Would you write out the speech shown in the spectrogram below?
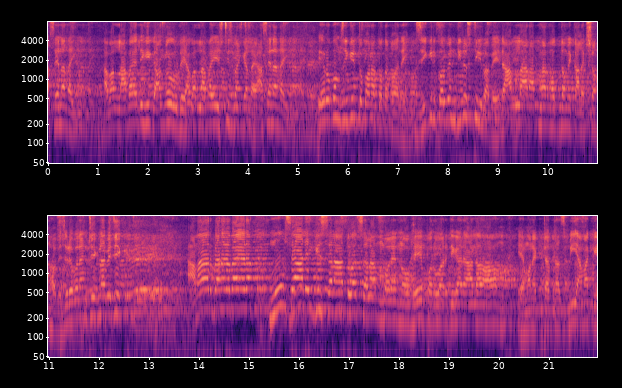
আছে না নাই? আবার লাফায় দেখি গাছও উঠে আবার লাফায় স্টিচ ভাঙ্গালায় আসে না নাই? এরকম জিকির তো করার কথা কয় নাই। জিকির করবেন দৃঢ়স্থির ভাবে এটা আল্লাহ আর আপনার মাধ্যমে কালেকশন হবে। জোরে বলেন, ঠিক না বে ঠিক? আমার বানার ভাইয়েরা, মুসা আলাইহিস সালাতু সালাম বলেন ও হে পরওয়ারদিগার আলম, এমন একটা তাসবিহ আমাকে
